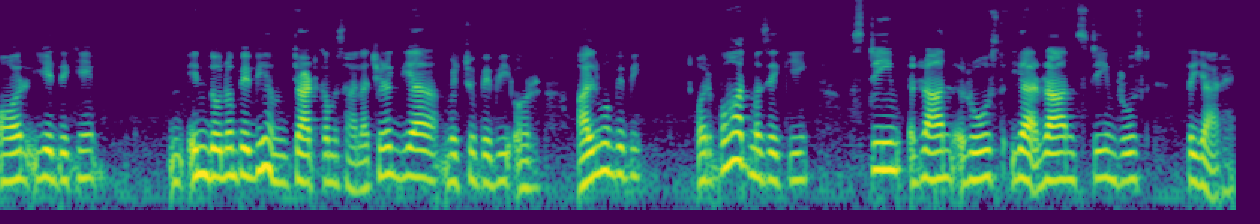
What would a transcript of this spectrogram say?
और ये देखें, इन दोनों पे भी हम चाट का मसाला छिड़क दिया, मिर्चों पे भी और आलूओं पे भी। और बहुत मज़े की स्टीम रान रोस्ट या रान स्टीम रोस्ट तैयार है।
